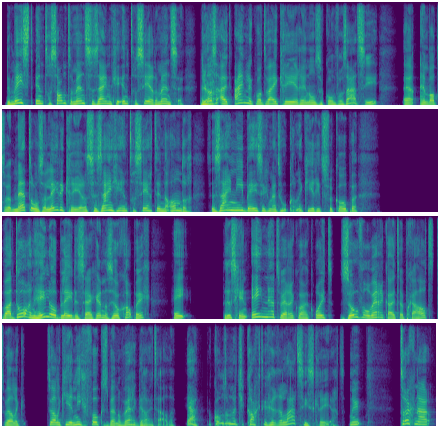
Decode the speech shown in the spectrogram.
de meest interessante mensen zijn geïnteresseerde mensen. En dat is uiteindelijk wat wij creëren in onze conversatie. Uh, en wat we met onze leden creëren, ze zijn geïnteresseerd in de ander. Ze zijn niet bezig met hoe kan ik hier iets verkopen. Waardoor een hele hoop leden zeggen, dat is heel grappig, hey, er is geen één netwerk waar ik ooit zoveel werk uit heb gehaald, terwijl ik, terwijl ik hier niet gefocust ben op werk eruit halen. Ja, dat komt omdat je krachtige relaties creëert. Nu, terug naar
